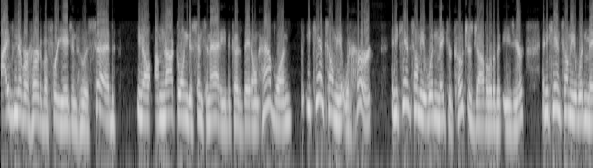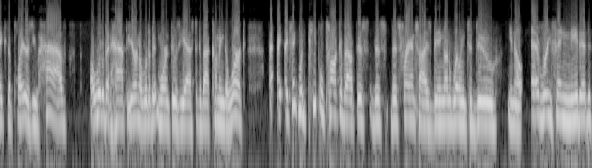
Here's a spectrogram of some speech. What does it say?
I've never heard of a free agent who has said, you know, I'm not going to Cincinnati because they don't have one, but you can't tell me it would hurt. And you can't tell me it wouldn't make your coach's job a little bit easier. And you can't tell me it wouldn't make the players you have a little bit happier and a little bit more enthusiastic about coming to work. I, I think when people talk about this this this franchise being unwilling to do, you know, everything needed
